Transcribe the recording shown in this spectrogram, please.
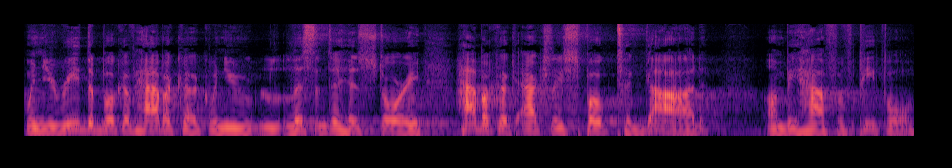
when you read the book of Habakkuk, when you listen to his story, Habakkuk actually spoke to God on behalf of people.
